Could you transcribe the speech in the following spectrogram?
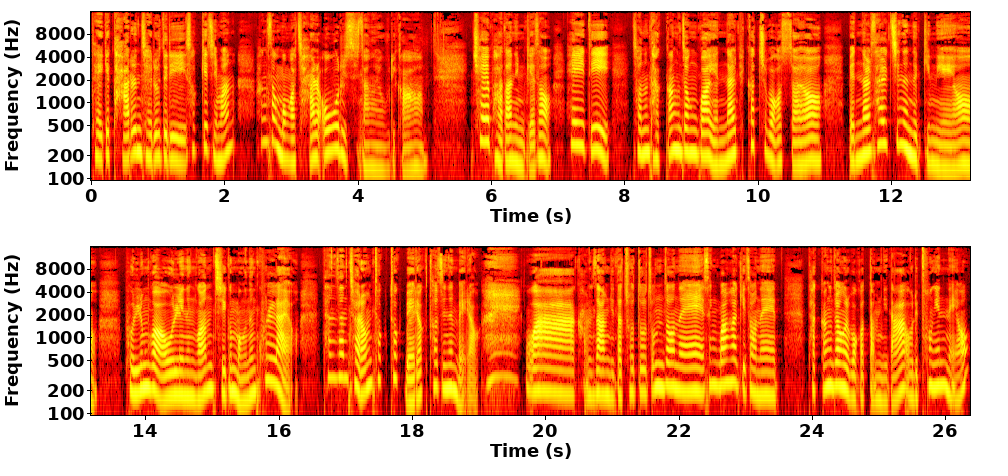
되게 다른 재료들이 섞이지만 항상 뭔가 잘 어울리시잖아요, 우리가. 최바다님께서 헤이디 저는 닭강정과 옛날 피카츄 먹었어요. 맨날 살찌는 느낌이에요. 볼륨과 어울리는 건 지금 먹는 콜라요. 탄산처럼 톡톡 매력 터지는 매력. 와, 감사합니다. 저도 좀 전에 생방하기 전에 닭강정을 먹었답니다. 우리 통했네요.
